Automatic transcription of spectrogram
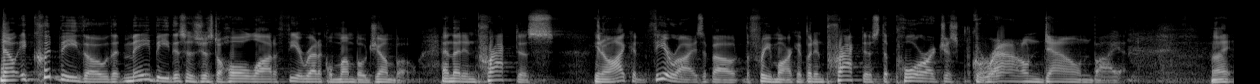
Now, it could be, though, that maybe this is just a whole lot of theoretical mumbo-jumbo, and that in practice, you know, I could theorize about the free market, but in practice, the poor are just ground down by it, right?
